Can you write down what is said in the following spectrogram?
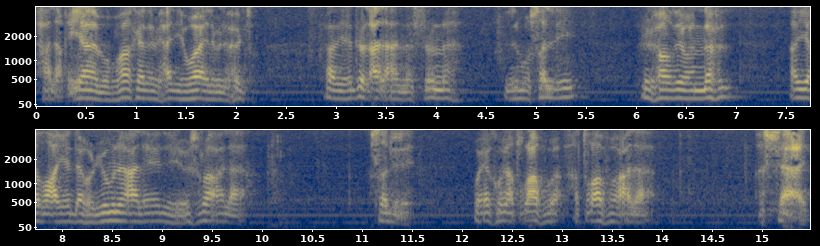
حال قيامه وهكذا في حديث وائل بن حجر. هذا يدل على أن السنة للمصلي في الفرض والنفل أن يضع يده اليمنى على يده اليسرى على صدره ويكون أطرافه أطرافه على الساعد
